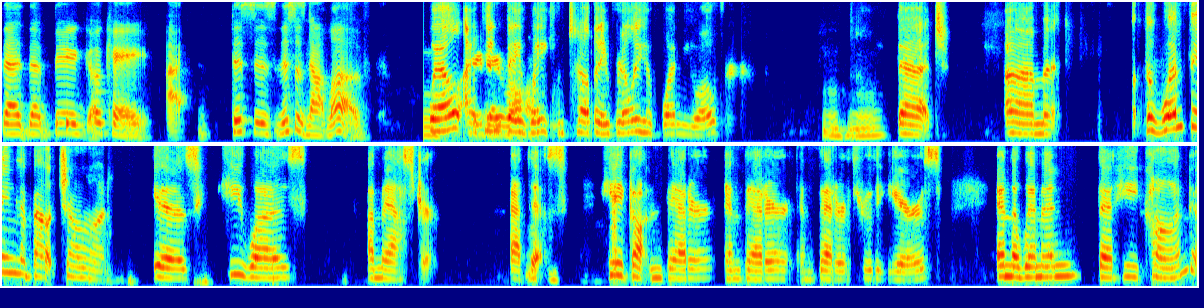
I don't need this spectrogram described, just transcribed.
that that big okay, I, this is this is not love. Well, very, I think they wrong. wait until they really have won you over. Mm-hmm. That um, the one thing about John is he was a master at this he had gotten better and better and better through the years. and the women that he conned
